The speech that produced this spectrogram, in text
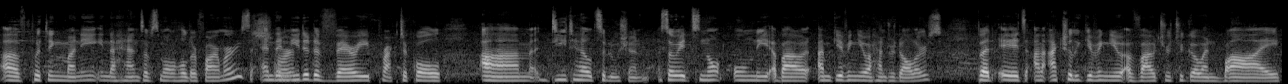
of putting money in the hands of smallholder farmers, and they needed a very practical. Um, detailed solution. So it's not only about I'm giving you $100, but it's I'm actually giving you a voucher to go and buy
